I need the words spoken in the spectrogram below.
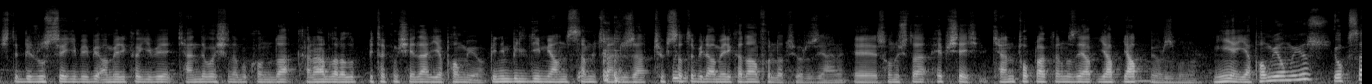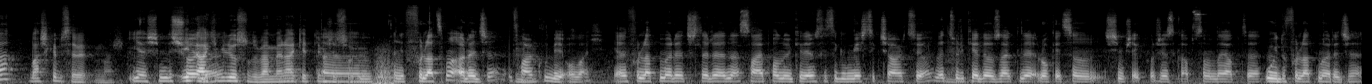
işte bir Rusya gibi bir Amerika gibi kendi başına bu konuda kararlar alıp bir takım şeyler yapamıyor. Benim bildiğim yanlışsam lütfen düzelt. TürkSat'ı bile Amerika'dan fırlatıyoruz yani. E, sonuçta hep şey kendi topraklarımızda yap, yap- yapmıyoruz bunu. Niye yapamıyor muyuz yoksa başka bir sebep mi var? Ya şimdi şöyle... İlla ki biliyorsunuzdur. Ben merak ettiğim için Eee, soruyorum. Hani fırlatma aracı farklı bir olay. Yani fırlatma araçlarına sahip olan ülkelerin sayısı gün geçtikçe artıyor ve Türkiye'de özellikle Roketsan'ın Şimşek projesi kapsamında yaptığı uydu fırlatma aracı,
